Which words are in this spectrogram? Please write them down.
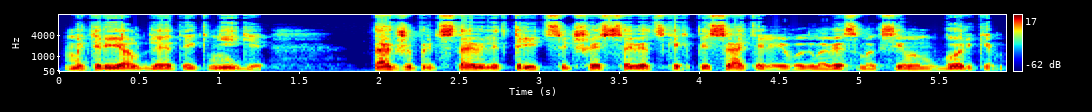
Материал для этой книги также представили 36 советских писателей во главе с Максимом Горьким,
